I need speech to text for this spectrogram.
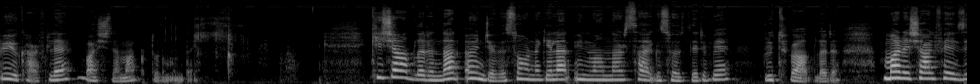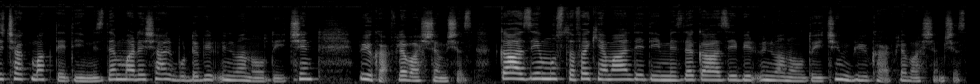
Büyük harfle başlamak durumundayım. Kişi adlarından önce ve sonra gelen ünvanlar, saygı sözleri ve rütbe adları. Mareşal Fevzi Çakmak dediğimizde Mareşal burada bir ünvan olduğu için büyük harfle başlamışız. Gazi Mustafa Kemal dediğimizde Gazi bir ünvan olduğu için büyük harfle başlamışız.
